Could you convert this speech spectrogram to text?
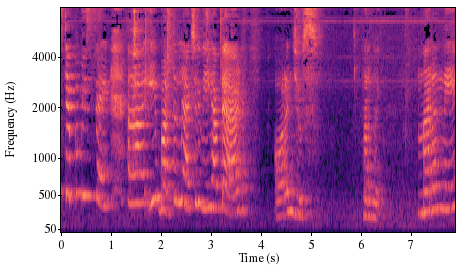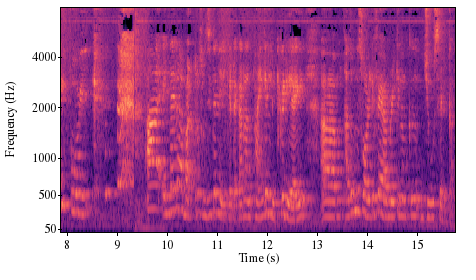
സ്റ്റെപ്പ് മിസ്സായി ഈ ബട്ടറിൽ actually we have to add orange juice മറന്നുപോയി. മറന്നേ പോയി. ആ എന്തായാലും ആ ബട്ടർ ഫ്രിഡ്ജിൽ തന്നെ ഇരിക്കട്ടെ. കാരണം അത് ഭയങ്കര ലിക്വിഡി ആയി. അതൊന്ന് സോൾട്ടിഫൈ ആകുമ്പോഴേക്കും നമുക്ക് ജ്യൂസ് എടുക്കാം.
